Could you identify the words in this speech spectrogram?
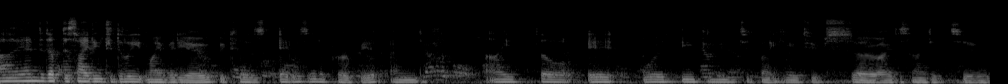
I ended up deciding to delete my video because it was inappropriate and I thought it would be deleted by YouTube, so I decided to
